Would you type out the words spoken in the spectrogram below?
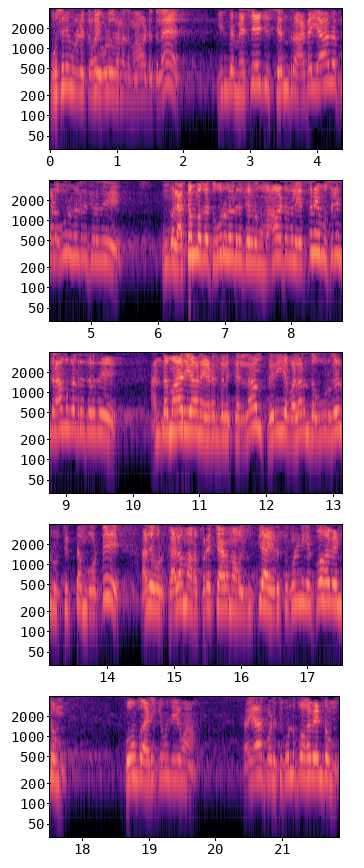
முஸ்லிம்களுடைய தொகை இவ்வளவுதான அந்த மாவட்டத்தில்? இந்த மெசேஜ் சென்று அடையாத பல ஊர்கள் இருக்கிறது. உங்கள் அக்கம்பக்கத்து ஊர்கள் இருக்கிறது உங்க மாவட்டத்தில் எத்தனை முஸ்லீம் கிராமங்கள் இருக்கிறது? அந்த மாதிரியான இடங்களுக்கெல்லாம் பெரிய வளர்ந்த ஊர்கள் ஒரு திட்டம் போட்டு அதை ஒரு களமாக பிரச்சாரமாக யுக்தியா எடுத்துக்கொண்டு நீங்கள் போக வேண்டும். போம்பு அடிக்கவும் செய்வான். தயார்படுத்திக் கொண்டு போக வேண்டும்.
